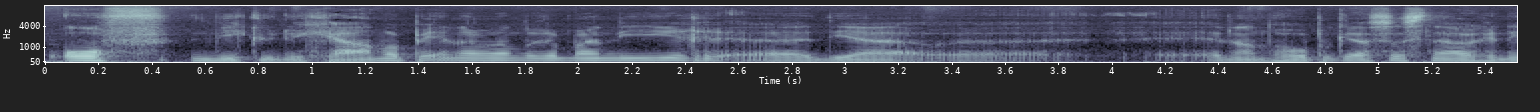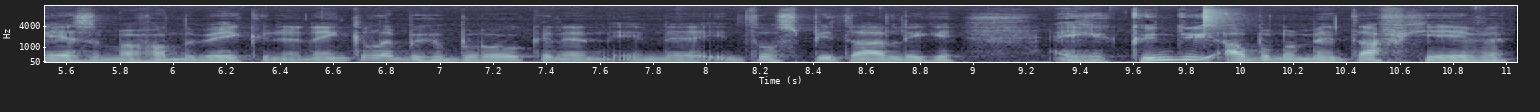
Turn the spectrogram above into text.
of die kunnen gaan op een of andere manier, eh, die, eh, en dan hoop ik dat ze snel genezen, maar van de week kunnen enkel hebben gebroken en in, eh, in het hospitaal liggen, en je kunt je abonnement afgeven,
